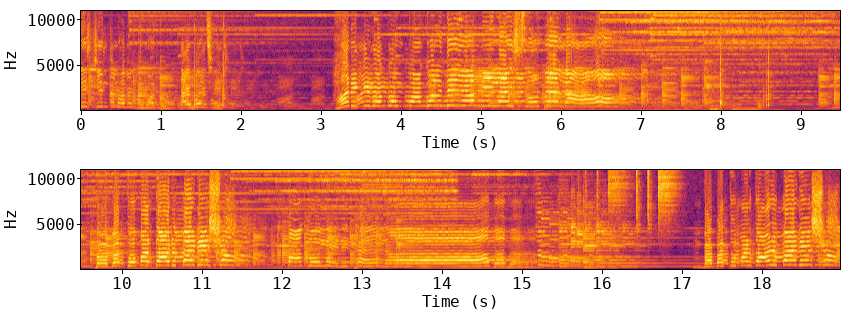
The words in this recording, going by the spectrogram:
নিশ্চিন্ত ভাবে ঘুমাতো, তাই বলছে হরেক রকম পাগল দিয়া মিলাই সোমেলা? বাবা তোমার দরবারে পাগলের খেলা বাবা। বাবা তোমার দরবারে সব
